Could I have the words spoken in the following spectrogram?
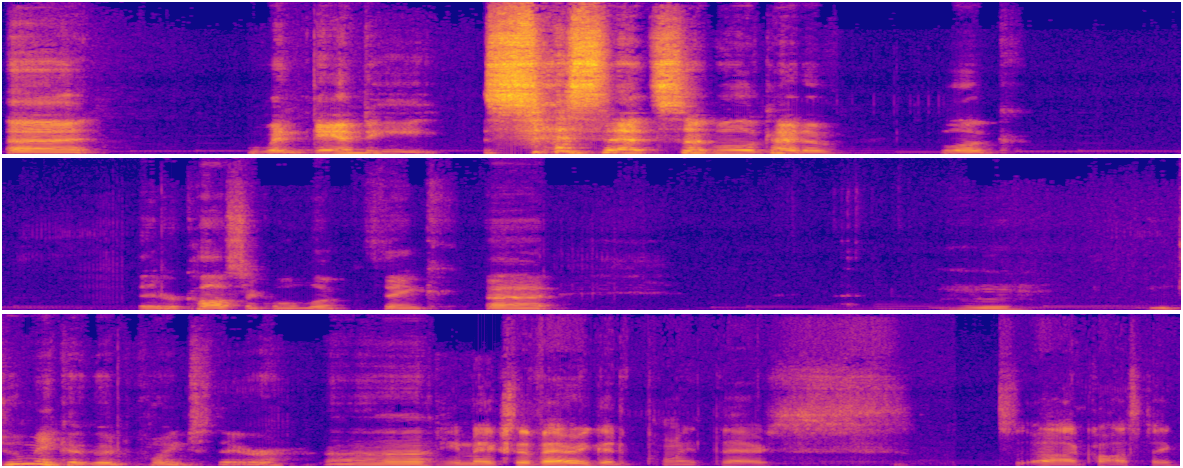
Uh, when Andy says that, Soot will kind of look, or Caustic will look, think, uh, hmm, do make a good point there. Uh, He makes a very good point there, uh, Caustic.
